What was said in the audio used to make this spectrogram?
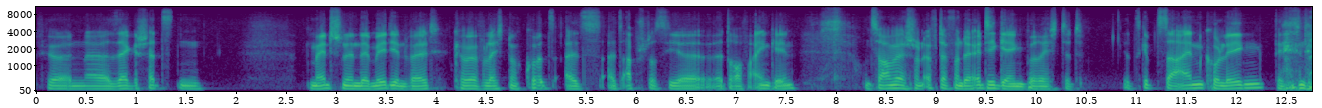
für einen äh, sehr geschätzten Menschen in der Medienwelt, können wir vielleicht noch kurz als, als Abschluss hier äh, drauf eingehen. Und zwar haben wir ja schon öfter von der Etty Gang berichtet. Jetzt gibt es da einen Kollegen, den,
